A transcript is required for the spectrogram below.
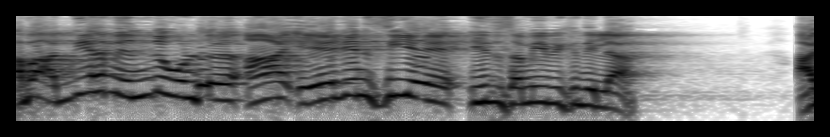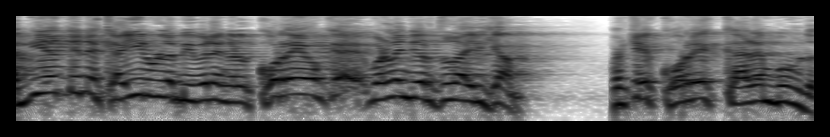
അപ്പൊ അദ്ദേഹം എന്തുകൊണ്ട് ആ ഏജൻസിയെ ഇത് സമീപിക്കുന്നില്ല? അദ്ദേഹത്തിന്റെ കയ്യിലുള്ള വിവരങ്ങൾ കുറെയൊക്കെ വെള്ളം ചേർത്തതായിരിക്കാം. പക്ഷേ കുറെ കഴമ്പുണ്ട്.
